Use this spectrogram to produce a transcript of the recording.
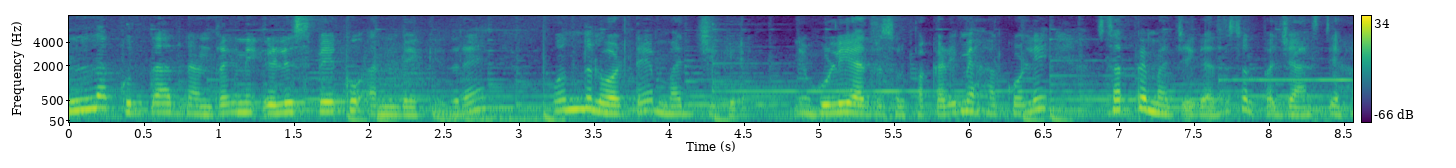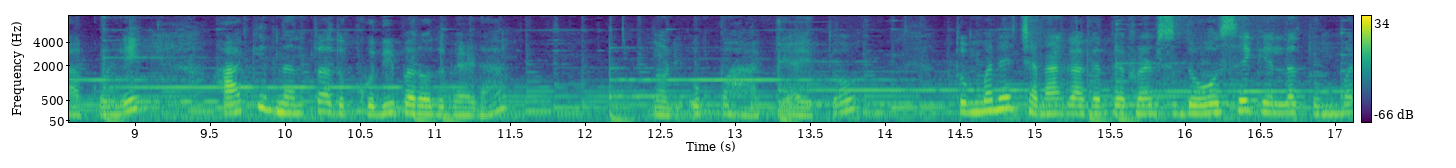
ಎಲ್ಲ ಕುದ್ದಾದ ನಂತರ ಇನ್ನು ಇಳಿಸ್ಬೇಕು ಅನ್ಬೇಕಿದ್ರೆ ಒಂದು ಲೋಟೆ ಮಜ್ಜಿಗೆ. ನೀವು ಹುಳಿ ಆದರೆ ಸ್ವಲ್ಪ ಕಡಿಮೆ ಹಾಕ್ಕೊಳ್ಳಿ ಸಪ್ಪೆ ಮಜ್ಜಿಗೆ ಆದರೆ ಸ್ವಲ್ಪ ಜಾಸ್ತಿ ಹಾಕ್ಕೊಳ್ಳಿ ಹಾಕಿದ ನಂತರ ಅದು ಕುದಿ ಬರೋದು ಬೇಡ. ನೋಡಿ, ಉಪ್ಪು ಹಾಕಿ ಆಯಿತು. ತುಂಬಾ ಚೆನ್ನಾಗಾಗುತ್ತೆ ಫ್ರೆಂಡ್ಸ್ ದೋಸೆಗೆಲ್ಲ ತುಂಬಾ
